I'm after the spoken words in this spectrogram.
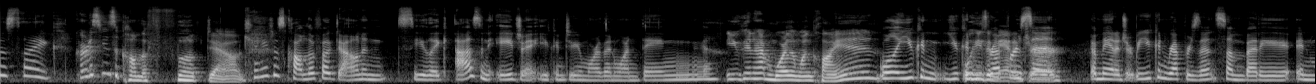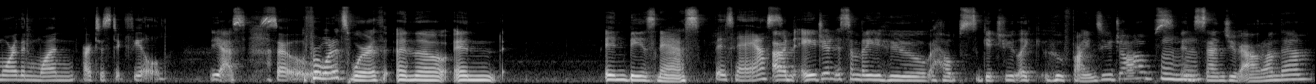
just like Curtis needs to calm the fuck down. can you just calm the fuck down and see like as an agent you can do more than one thing? You can have more than one client. Well, you can you can Well, he's a represent manager. a manager, but you can represent somebody in more than one artistic field. Yes. So For what it's worth, and the in in business, business. An agent is somebody who helps get you like who finds you jobs Mhm. and sends you out on them.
